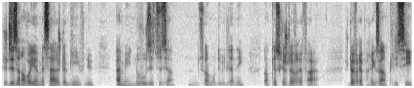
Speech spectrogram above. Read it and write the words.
je désire envoyer un message de bienvenue à mes nouveaux étudiants. Nous sommes au début de l'année. Donc, qu'est-ce que je devrais faire? Je devrais, par exemple, ici,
